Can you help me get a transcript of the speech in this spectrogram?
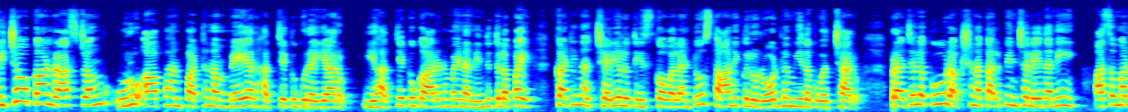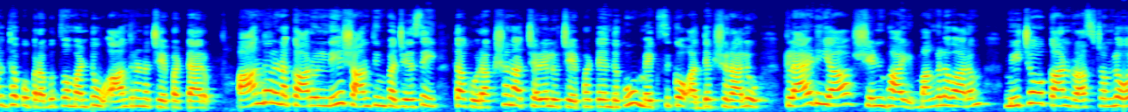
మిచోకాన్ రాష్ట్రం ఉరు ఆపాన్ పట్టణం మేయర్ హత్యకు గురయ్యారు. ఈ హత్యకు కారణమైన నిందితులపై కఠిన చర్యలు తీసుకోవాలంటూ స్థానికులు రోడ్ల మీదకు వచ్చారు. ప్రజలకు రక్షణ కల్పించలేదని అసమర్థపు ప్రభుత్వం అంటూ ఆందోళన చేపట్టారు. ఆందోళనకారుల్ని శాంతింపజేసి తగు రక్షణ చర్యలు చేపట్టేందుకు మెక్సికో అధ్యక్షురాలు క్లాడియా షిన్భాయ్ మంగళవారం మిచోకాన్ రాష్ట్రంలో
